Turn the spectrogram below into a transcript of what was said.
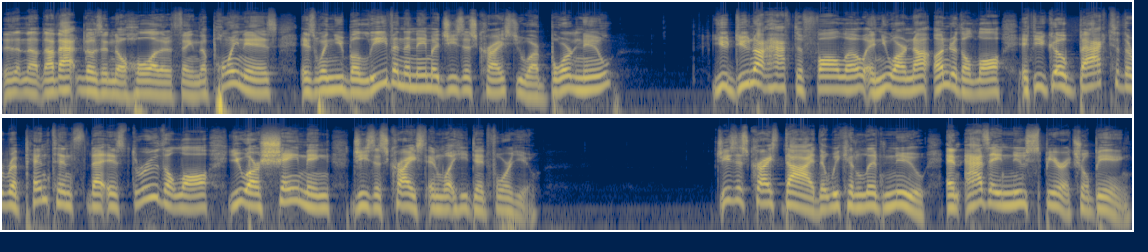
Now, now that goes into a whole other thing. The point is, is when you believe in the name of Jesus Christ, you are born new. You do not have to follow, and you are not under the law. If you go back to the repentance that is through the law, you are shaming Jesus Christ and what he did for you. Jesus Christ died that we can live new and as a new spiritual being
